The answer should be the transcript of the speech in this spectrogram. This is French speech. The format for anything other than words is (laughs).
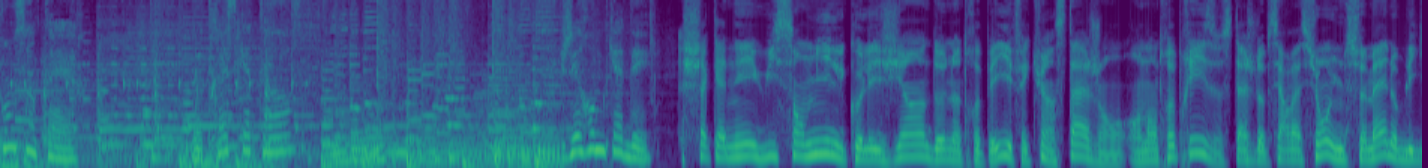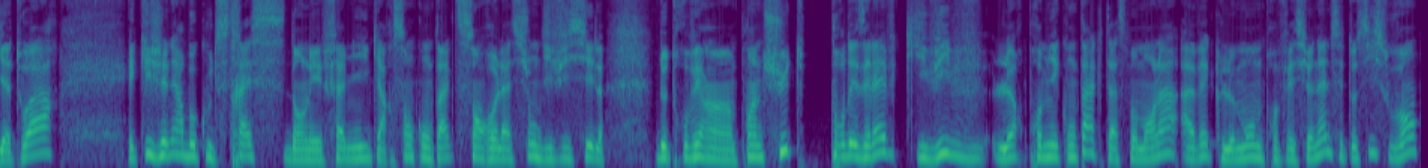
France Inter. Le 13-14. Jérôme Cadet. Chaque année, 800 000 collégiens de notre pays effectuent un stage en, en entreprise, stage d'observation, une semaine obligatoire, et qui génère beaucoup de stress dans les familles, car sans contact, sans relation, difficile de trouver un point de chute pour des élèves qui vivent leur premier contact à ce moment-là avec le monde professionnel, c'est aussi souvent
